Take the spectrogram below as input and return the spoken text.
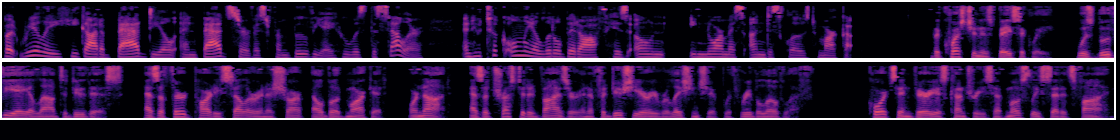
but really he got a bad deal and bad service from Bouvier, who was the seller, and who took only a little bit off his own enormous undisclosed markup. The question is basically, was Bouvier allowed to do this, as a third-party seller in a sharp-elbowed market, or not, as a trusted advisor in a fiduciary relationship with Rybolovlev? Courts in various countries have mostly said it's fine,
